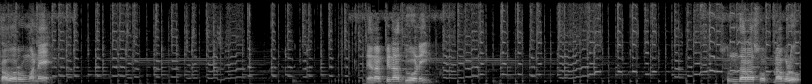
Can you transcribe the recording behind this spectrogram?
ತವರು ಮನೆ. ನೆನಪಿನ ದೋಣಿ. ಸುಂದರ ಸ್ವಪ್ನಗಳು.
